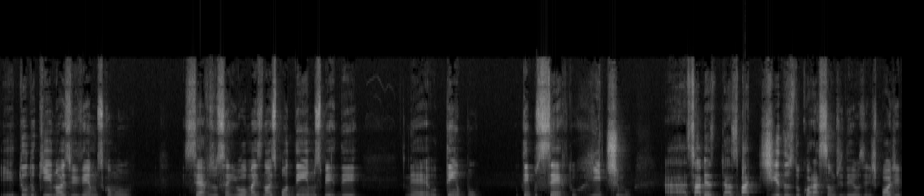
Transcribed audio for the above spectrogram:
e tudo que nós vivemos como servos do Senhor, mas nós podemos perder né, o tempo, o tempo certo, o ritmo, a, sabe, as, as, batidas do coração de Deus. A gente pode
